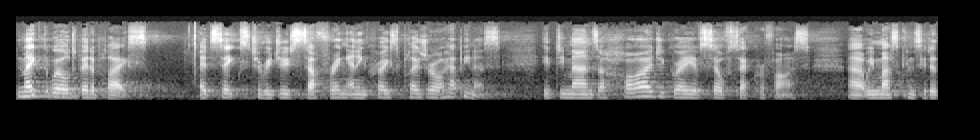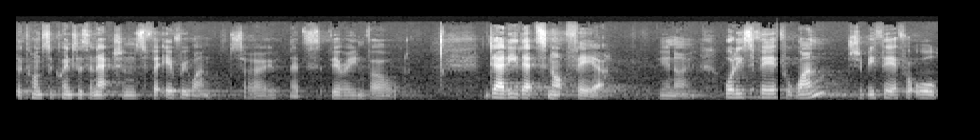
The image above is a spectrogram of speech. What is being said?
make the world a better place. It seeks to reduce suffering and increase pleasure or happiness. It demands a high degree of self sacrifice. Uh, we must consider the consequences and actions for everyone, so that's very involved. Daddy, that's not fair. You know, what is fair for one should be fair for all.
